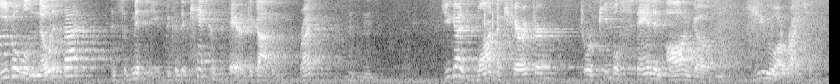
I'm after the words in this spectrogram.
evil will notice that and submit to you because it can't compare to godliness right? Do you guys want a character to where people stand in awe and go, You are righteous?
